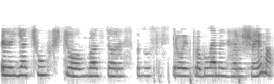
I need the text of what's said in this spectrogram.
Е, Я чув, що у вас зараз з сестрою проблеми з грошима.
